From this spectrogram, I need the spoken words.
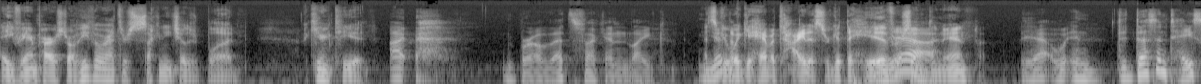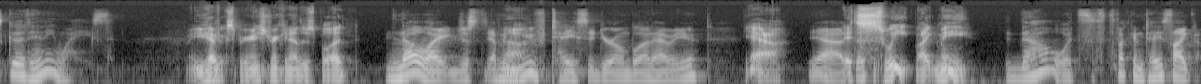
A vampire straw. People are out there sucking each other's blood. I guarantee it. I, bro, that's fucking like. That's a good have way to get hepatitis or get the HIV or something, man. Yeah, and it doesn't taste good anyways. You have experience drinking others' blood? No, like just I mean, No. you've tasted your own blood, haven't you? Yeah. Yeah, it It's sweet, like me. no, it's fucking tastes like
